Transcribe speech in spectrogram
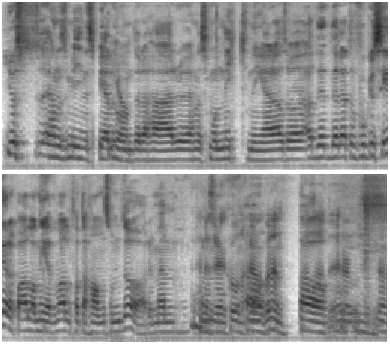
Just hennes minspel Ja. under det här. Hennes små nickningar. Alltså, det, det är lätt att fokusera på alla Nedvall för att det är han som dör. Men... Hennes reaktioner. Ja. Ögonen. Ja. Alltså, det är, ja.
